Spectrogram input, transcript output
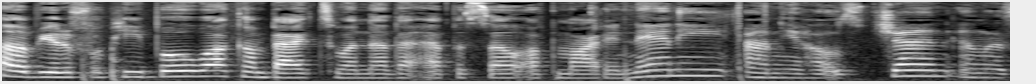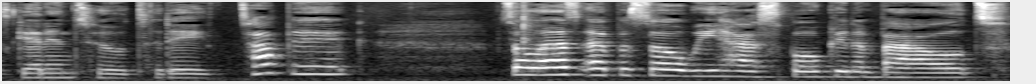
Hello, beautiful people. Welcome back to another episode of Modern Nanny. I'm your host, Jen, and let's get into today's topic. So, last episode, we have spoken about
